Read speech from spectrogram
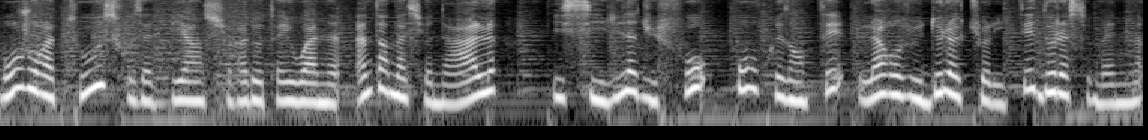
Bonjour à tous, vous êtes bien sur Radio Taïwan International. Ici Lila Dufaux pour vous présenter la revue de l'actualité de la semaine.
